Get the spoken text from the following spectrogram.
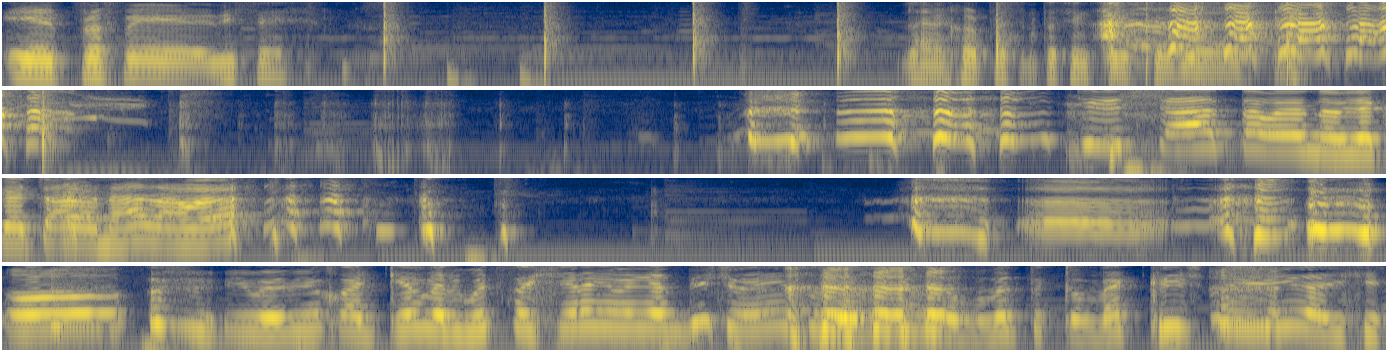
Y el profe dice: la mejor presentación que he visto el ¡Qué chata, weón! No había cachado nada, weón. Oh, y me dio cualquier vergüenza ajena que me hayan dicho eso. De los momentos con más cringe de mi vida. Dije,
